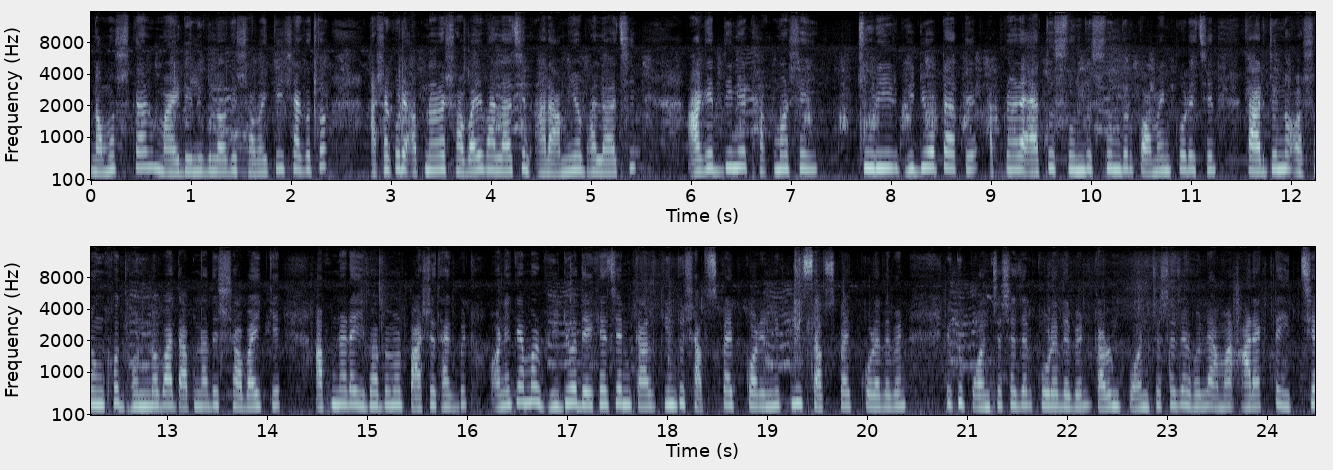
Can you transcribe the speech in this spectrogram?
নমস্কার, মাই ডেলি ব্লগে সবাইকেই স্বাগত। আশা করি আপনারা সবাই ভালো আছেন আর আমিও ভালো আছি। আগের দিনে ঠাকুমার সেই চুরির ভিডিওটাতে আপনারা এত সুন্দর সুন্দর কমেন্ট করেছেন, তার জন্য অসংখ্য ধন্যবাদ আপনাদের সবাইকে। আপনারা এইভাবে আমার পাশে থাকবেন। অনেকে আমার ভিডিও দেখেছেন কাল, কিন্তু সাবস্ক্রাইব করেননি। প্লিজ সাবস্ক্রাইব করে দেবেন। একটু পঞ্চাশ হাজার করে দেবেন, কারণ পঞ্চাশ হাজার হলে আমার আর একটা ইচ্ছে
